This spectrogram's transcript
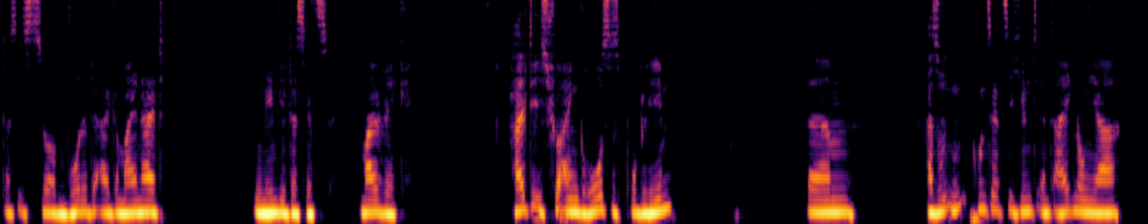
das ist zum Wohle der Allgemeinheit. Wir nehmen dir das jetzt mal weg halte ich für ein großes Problem. Ähm, also grundsätzlich sind Enteignungen ja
